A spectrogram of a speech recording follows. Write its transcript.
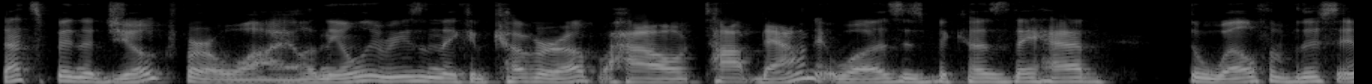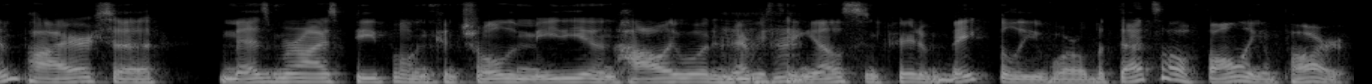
that's been a joke for a while. And the only reason they could cover up how top down it was is because they had the wealth of this empire to mesmerize people and control the media and Hollywood and mm-hmm. everything else and create a make believe world. But that's all falling apart.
